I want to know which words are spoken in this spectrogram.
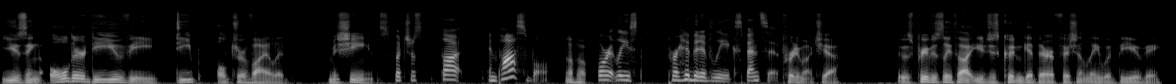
using older DUV, deep ultraviolet machines. Which was thought impossible, uh -huh. or at least prohibitively expensive. Pretty much, yeah. It was previously thought you just couldn't get there efficiently with DUV.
